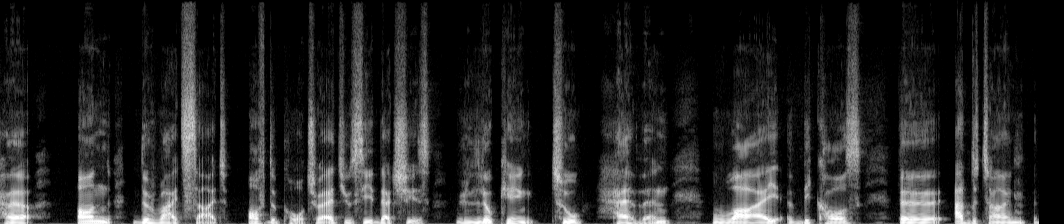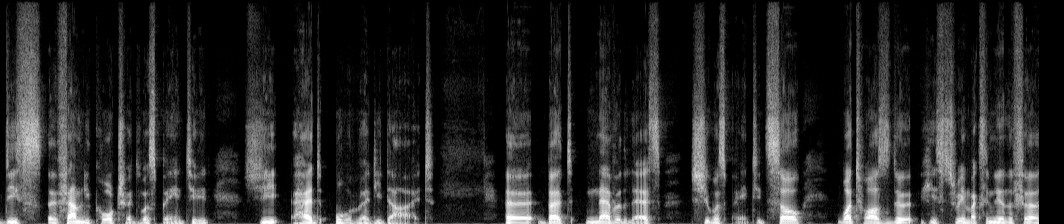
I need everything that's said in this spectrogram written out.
her on the right side of the portrait. You see that she's looking to heaven. Why? Because uh, at the time this uh, family portrait was painted, she had already died. Uh, but nevertheless, she was painted. So, what was the history? Maximilian I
